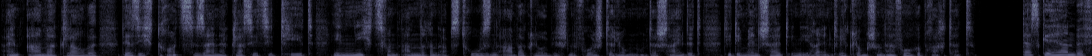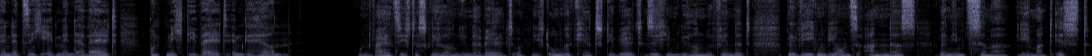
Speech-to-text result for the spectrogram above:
ein Aberglaube, der sich trotz seiner Klassizität in nichts von anderen abstrusen abergläubischen Vorstellungen unterscheidet, die die Menschheit in ihrer Entwicklung schon hervorgebracht hat. Das Gehirn befindet sich eben in der Welt und nicht die Welt im Gehirn. Und weil sich das Gehirn in der Welt und nicht umgekehrt die Welt sich im Gehirn befindet, bewegen wir uns anders, wenn im Zimmer jemand ist.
